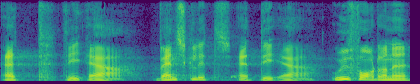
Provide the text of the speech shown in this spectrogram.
at det er vanskeligt, at det er udfordrende,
